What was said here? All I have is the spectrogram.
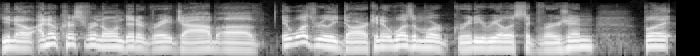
You know, I know Christopher Nolan did a great job of it was really dark and it was a more gritty, realistic version, but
